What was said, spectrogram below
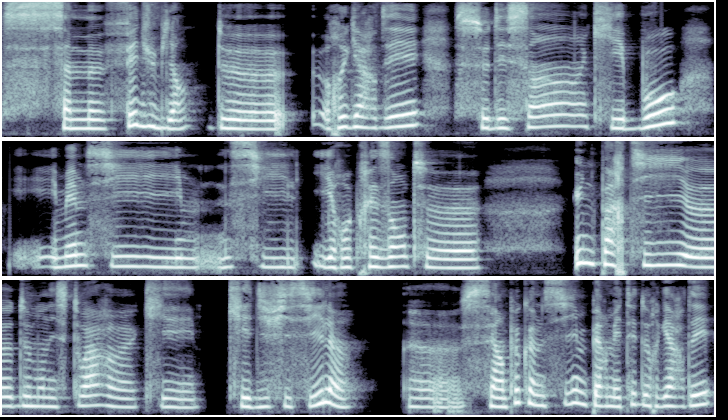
ça me fait du bien de regarder ce dessin qui est beau et même si s'il il représente euh, une partie euh, de mon histoire qui est qui est difficile, c'est un peu comme s'il me permettait de regarder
